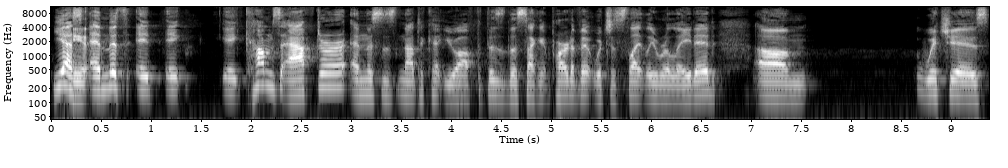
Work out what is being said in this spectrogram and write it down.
Yes, And- and this it it it comes after, and this is not to cut you off, but this is the second part of it, which is slightly related, um, which is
